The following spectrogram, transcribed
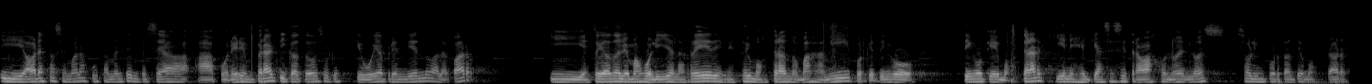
y ahora esta semana justamente empecé a, a, poner en práctica todo eso que, que, voy aprendiendo a la par y estoy dándole más bolillas a las redes, me estoy mostrando más a mí porque tengo, tengo que mostrar quién es el que hace ese trabajo, no, no es solo importante mostrar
